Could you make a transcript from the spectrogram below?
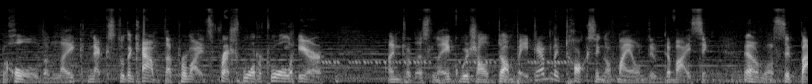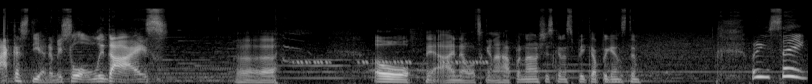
Behold the lake next to the camp that provides fresh water to all here. Into this lake we shall dump a deadly toxin of my own devising, and we'll sit back as the enemy slowly dies. Uh. Oh, yeah, I know what's gonna happen now. She's gonna speak up against him. What are you saying?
